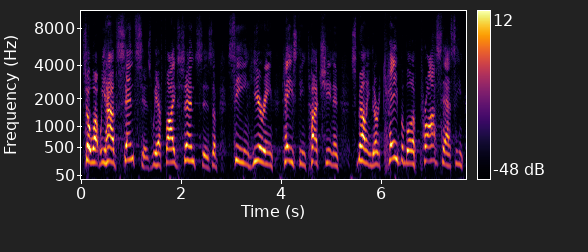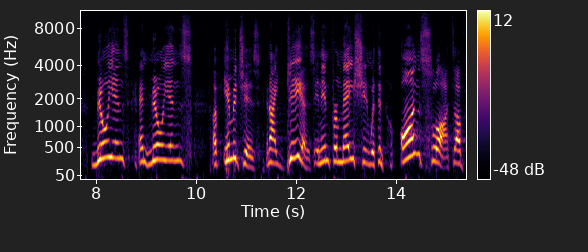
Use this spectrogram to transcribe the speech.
So, what we have senses, we have five senses of seeing, hearing, tasting, touching, and smelling that are capable of processing millions and millions of images and ideas and information with an onslaught of,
